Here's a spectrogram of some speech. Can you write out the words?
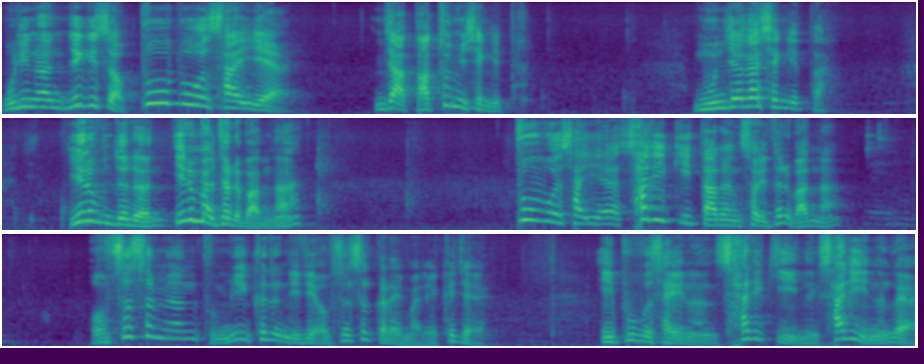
우리는 여기서 부부 사이에 이제 다툼이 생겼다. 문제가 생겼다. 여러분들은 이런 말 들어봤나? 부부 사이에 살인기 있다는 소리 들어봤나? 없었으면 분명히 그런 일이 없었을 이 말이에요. 그제? 이 부부 사이는 살이 끼 있는 살이 있는 거야.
